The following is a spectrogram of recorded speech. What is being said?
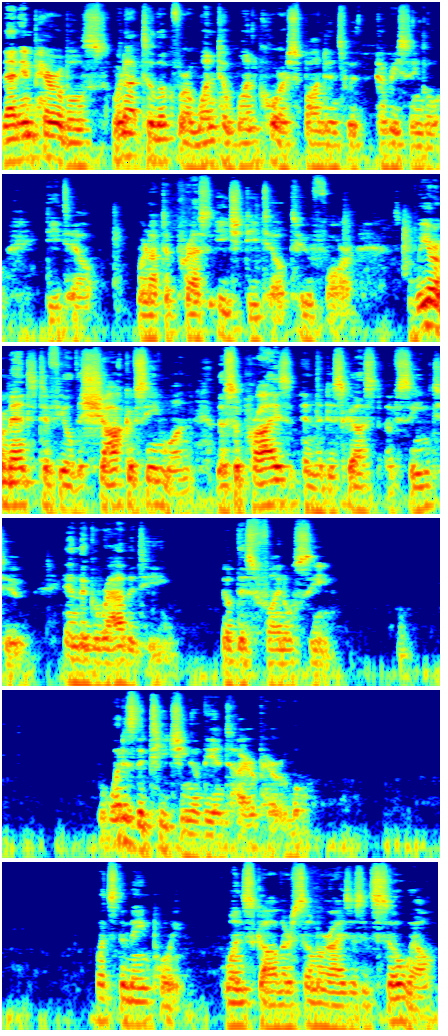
that in parables, we're not to look for a one to one correspondence with every single detail. We're not to press each detail too far. We are meant to feel the shock of scene one, the surprise and the disgust of scene two, and the gravity of this final scene. But what is the teaching of the entire parable? What's the main point? One scholar summarizes it so well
